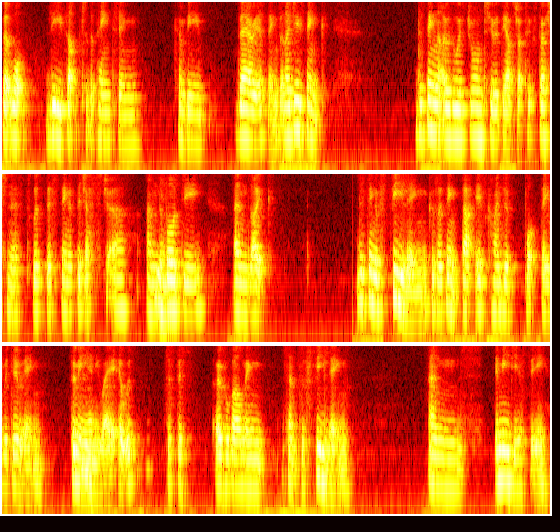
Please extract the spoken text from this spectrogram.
but what leads up to the painting can be various things and i do think the thing that i was always drawn to with the abstract expressionists was this thing of the gesture and the Yes. body and like the thing of feeling because i think that is kind of what they were doing for me Mm. anyway it was just this overwhelming sense of feeling and immediacy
